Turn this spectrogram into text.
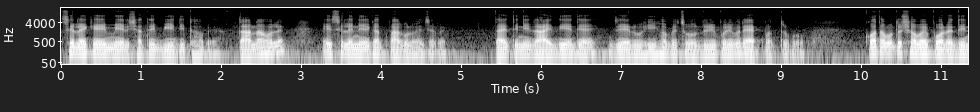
ছেলেকে এই মেয়ের সাথে বিয়ে দিতে হবে। তা না হলে এই ছেলে নির্ঘাত পাগল হয়ে যাবে। তাই তিনি রায় দিয়ে দেয় যে রুহি হবে চৌধুরী পরিবারের একমাত্র বউ। কথা মতো সবাই পরের দিন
